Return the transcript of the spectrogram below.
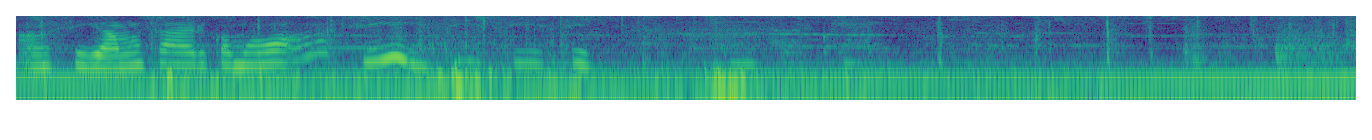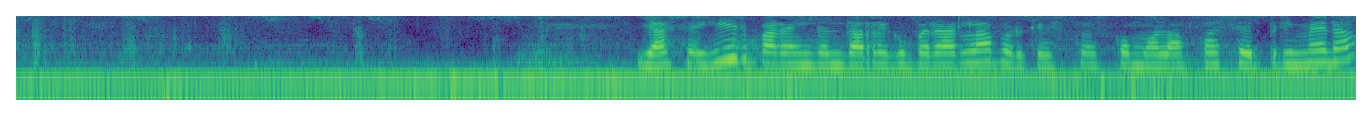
Así que vamos a ver cómo va. Ah, sí, sí, sí, sí. Y a seguir para intentar recuperarla porque esto es como la fase primera.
